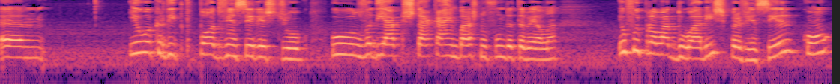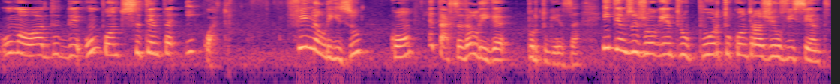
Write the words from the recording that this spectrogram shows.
Um, eu acredito que pode vencer este jogo. O Levadiacos está cá embaixo no fundo da tabela. Eu fui para o lado do Aris para vencer com uma odd de 1.74. Finalizo com a taça da Liga Portuguesa. E temos o jogo entre o Porto contra o Gil Vicente.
